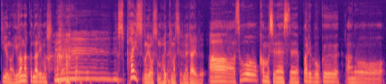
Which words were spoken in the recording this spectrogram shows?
ていうのは言わなくなりました、スパイスの要素も入ってますよねだいぶ。ああそうかもしれないですね。やっぱり僕あの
